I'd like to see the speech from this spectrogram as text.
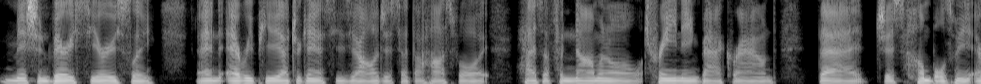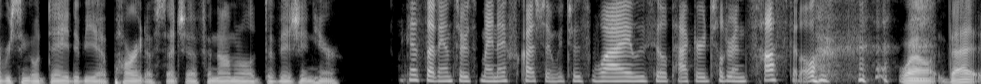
mission very seriously. And every pediatric anesthesiologist at the hospital has a phenomenal training background that just humbles me every single day to be a part of such a phenomenal division here. I guess that answers my next question, which is why Lucile Packard Children's Hospital? well, that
